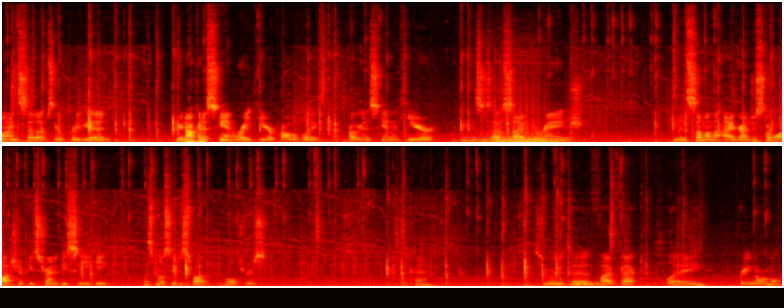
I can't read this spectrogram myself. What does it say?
mine setups. They were pretty good. You're not going to scan right here, probably. Probably going to scan like here. I think this is outside of the range. And then some on the high ground, just to watch if he's trying to be sneaky. That's mostly to spot vultures. Okay. So we went into five fact play. Pretty normal.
